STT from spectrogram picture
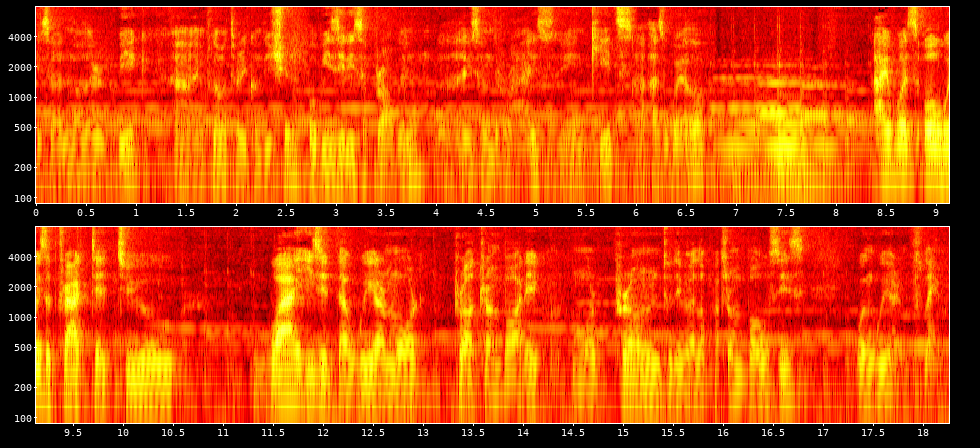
is another big uh, inflammatory condition. Obesity is a problem uh, that is on the rise in kids uh, as well. I was always attracted to why is it that we are more prothrombotic, more prone to develop thrombosis when we are inflamed.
